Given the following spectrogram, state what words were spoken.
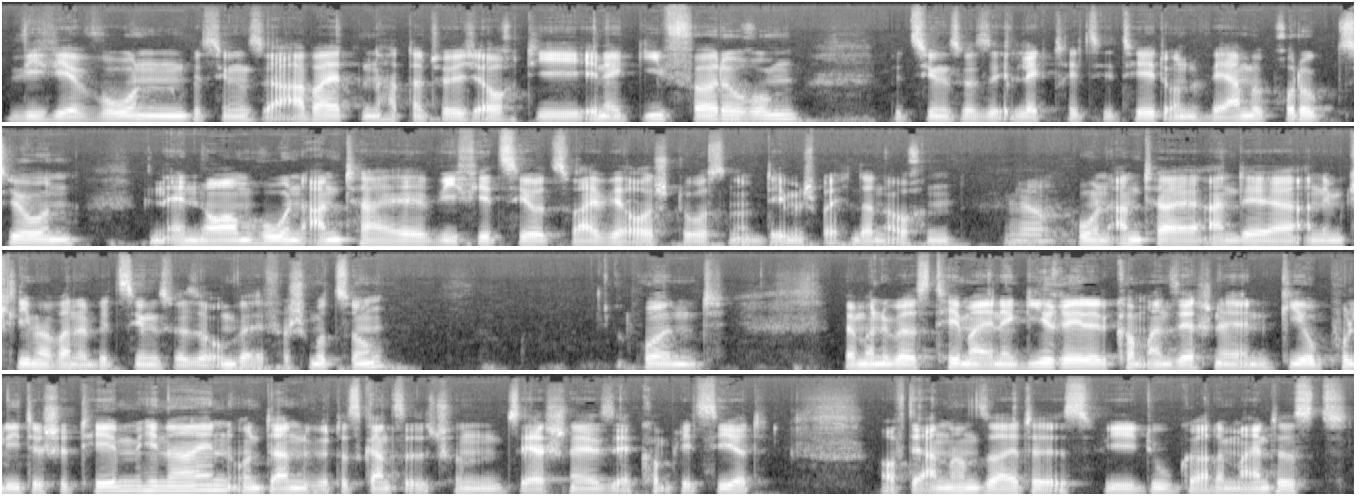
wie wir wohnen bzw. arbeiten, hat natürlich auch die Energieförderung bzw. Elektrizität und Wärmeproduktion einen enorm hohen Anteil, wie viel CO2 wir ausstoßen und dementsprechend dann auch einen ja. hohen Anteil an, der, an dem Klimawandel bzw. Umweltverschmutzung. Und wenn man über das Thema Energie redet, kommt man sehr schnell in geopolitische Themen hinein und dann wird das Ganze schon sehr schnell sehr kompliziert. Auf der anderen Seite ist, wie du gerade meintest,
